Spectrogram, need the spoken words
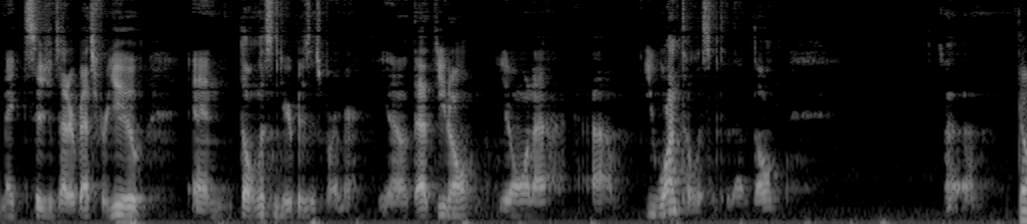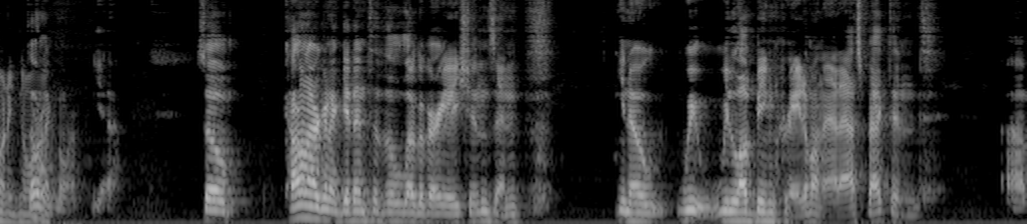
make decisions that are best for you and don't listen to your business partner. You know that you don't you don't want to um, you want to listen to them. Don't uh, don't ignore. Don't them. ignore them. Yeah. So Kyle and I are going to get into the logo variations, and you know we we love being creative on that aspect and um,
